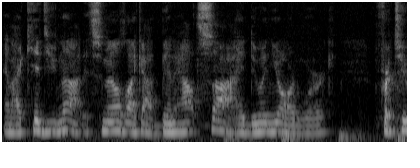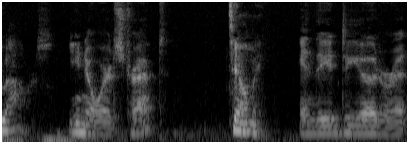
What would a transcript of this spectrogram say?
And I kid you not, it smells like I've been outside doing yard work for two hours. You know where it's trapped? Tell me, In the deodorant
